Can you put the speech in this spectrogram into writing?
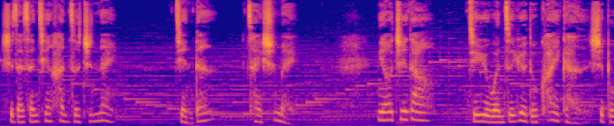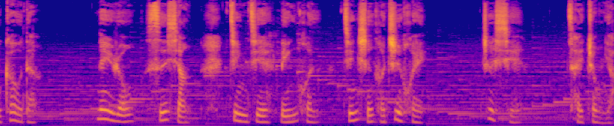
是在三千汉字之内，简单才是美。你要知道，给予文字阅读快感是不够的，内容、思想、境界、灵魂、精神和智慧，这些才重要。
